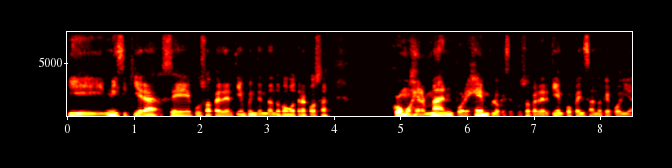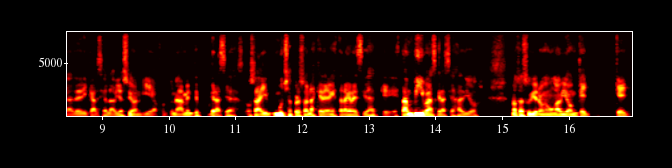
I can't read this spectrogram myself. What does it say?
y ni siquiera se puso a perder tiempo intentando con otra cosa, como Germán, por ejemplo, que se puso a perder tiempo pensando que podía dedicarse a la aviación y afortunadamente gracias, o sea, hay muchas personas que deben estar agradecidas que están vivas, gracias a Dios, no se subieron en un avión que, que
